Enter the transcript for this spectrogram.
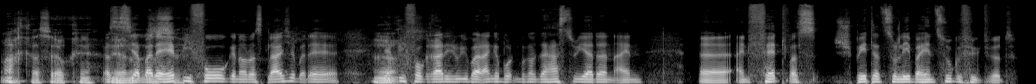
Ach krass, ja, okay. Das ist ja bei der es, Happy Faux genau das gleiche. Bei der ja. Happy Foie Gras, die du überall angeboten bekommst, da hast du ja dann ein, äh, ein Fett, was später zur Leber hinzugefügt wird.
